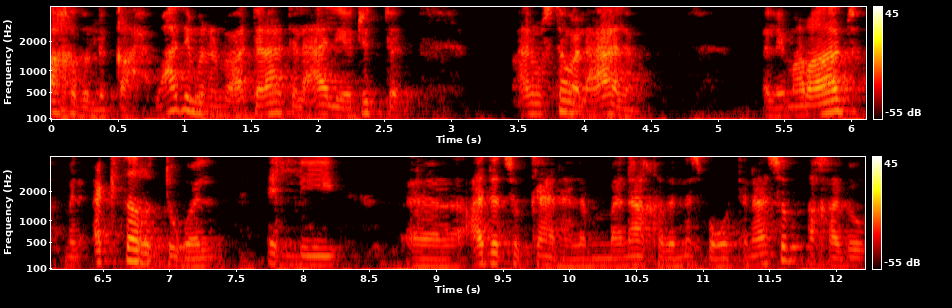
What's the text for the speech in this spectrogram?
أخذوا اللقاح. وهذه من المعدلات العالية جدا. على مستوى العالم. الإمارات من أكثر الدول اللي آه، عدد سكانها لما ناخذ النسبة والتناسب أخذوا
